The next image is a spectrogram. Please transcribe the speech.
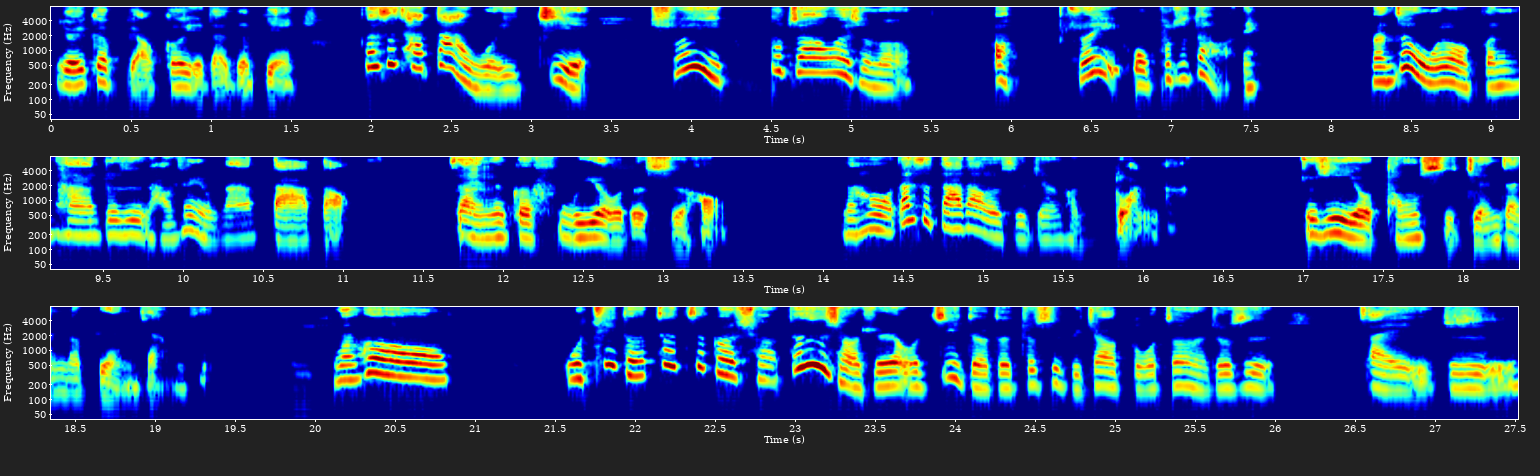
有一个表哥也在这边，但是他大我一届，所以不知道为什么哦，所以我不知道哎，反正我有跟他，就是好像有跟他搭到，在那个妇幼的时候，然后但是搭到的时间很短啊，就是有同时间在那边这样子，然后。我记得在这个小，但是小学，我记得的就是比较多，真的就是在就是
